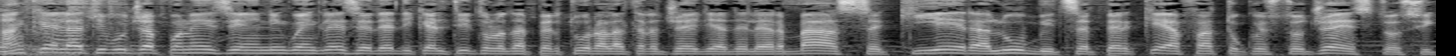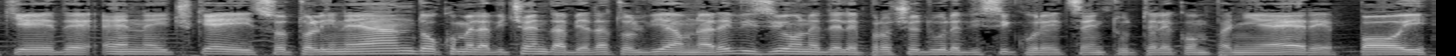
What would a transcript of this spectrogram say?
Anche la TV giapponese in lingua inglese dedica il titolo d'apertura alla tragedia dell'Airbus. Chi era Lubitz e perché ha fatto questo gesto? Si chiede NHK, sottolineando come la vicenda abbia dato il via a una revisione delle procedure di sicurezza in tutte le compagnie aeree. Poi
